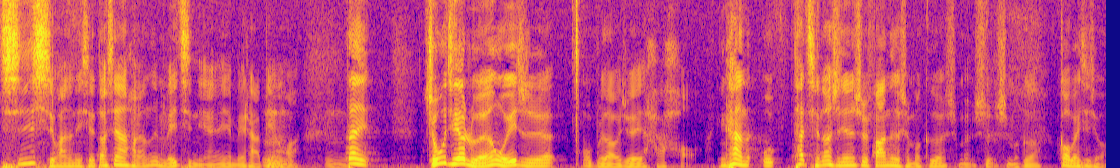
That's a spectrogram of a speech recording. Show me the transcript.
期喜欢的那些，到现在好像都没几年也没啥变化。嗯，但周杰伦我一直我不知道，我觉得还好。你看我，他前段时间是发那个什么歌，什么是什么歌？告白气球，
